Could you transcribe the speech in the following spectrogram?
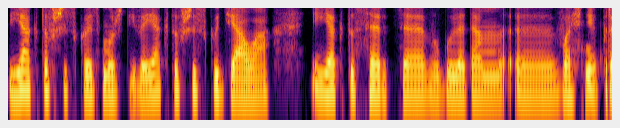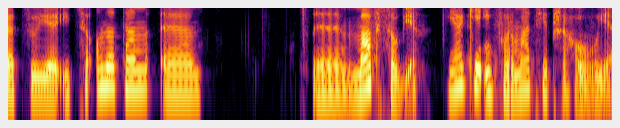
jak to wszystko jest możliwe, jak to wszystko działa i jak to serce w ogóle tam y, właśnie pracuje i co ono tam y, ma w sobie jakie informacje przechowuje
